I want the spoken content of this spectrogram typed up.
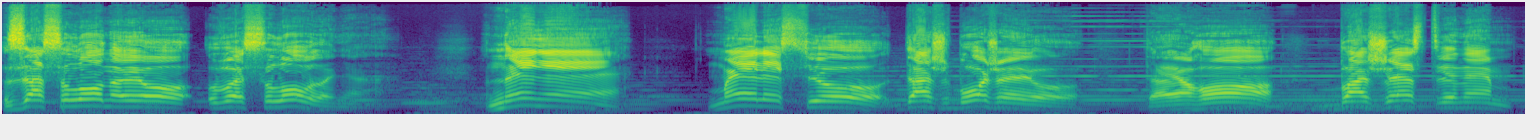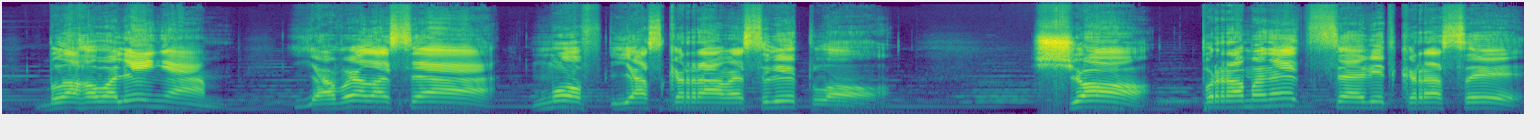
заслоною висловлення. Нині милістю Даж Божою та його божественним благоволінням явилося, мов яскраве світло, що променеться від краси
